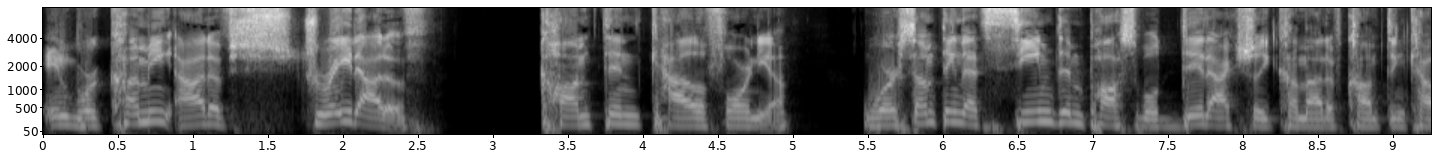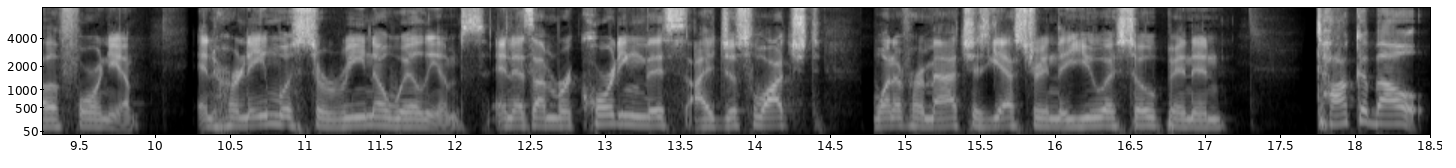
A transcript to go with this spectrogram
And we're coming out of straight out of Compton, California, where something that seemed impossible did actually come out of Compton, California. And her name was Serena Williams. And as I'm recording this, I just watched one of her matches yesterday in the US Open and talk about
